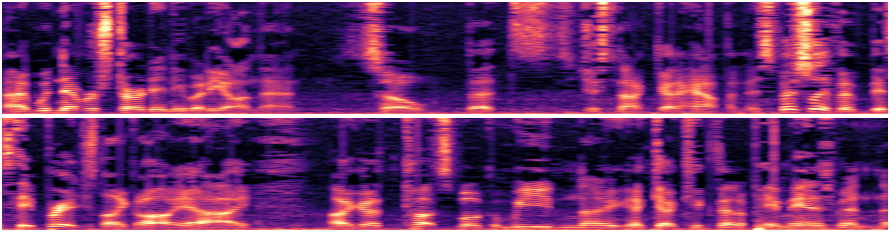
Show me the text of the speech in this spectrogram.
I would never start anybody on that. So that's just not going to happen. Especially if, if they bridge, like, oh yeah, I, I got caught smoking weed and I, I got kicked out of pain management, and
